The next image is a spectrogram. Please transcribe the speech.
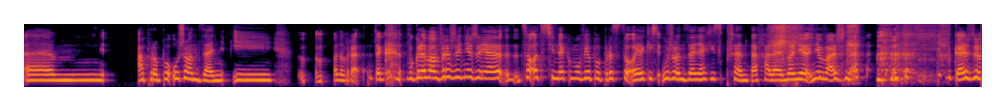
Um, a propos urządzeń i o dobra, tak w ogóle mam wrażenie, że ja co odcinek mówię po prostu o jakichś urządzeniach i sprzętach, ale no nie, nieważne. w każdym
